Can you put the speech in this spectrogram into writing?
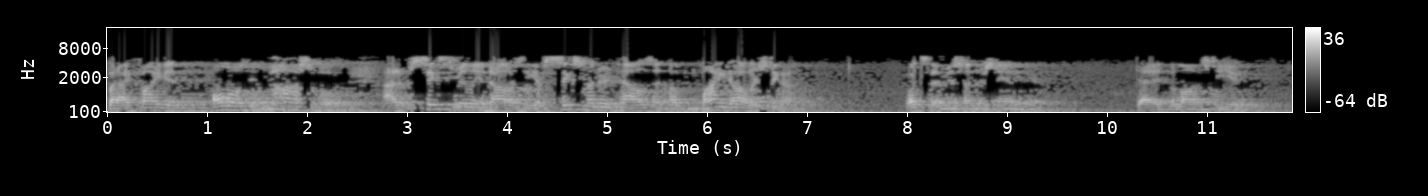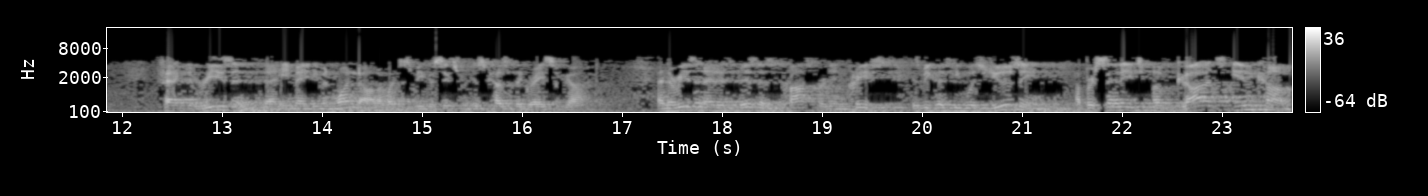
But I find it almost impossible out of six million dollars to give six hundred thousand of my dollars to God. What's the misunderstanding here? That it belongs to you. In fact, the reason that he made even one dollar, what to speak of six, is because of the grace of God. And the reason that his business prospered, increased, is because he was using a percentage of God's income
